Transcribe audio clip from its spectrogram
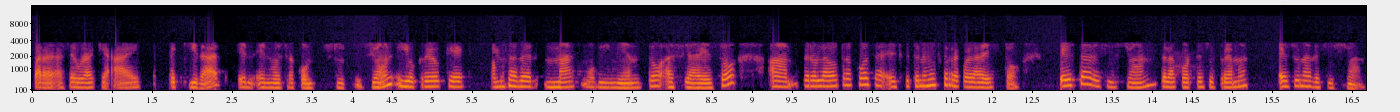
para asegurar que hay equidad en, en nuestra constitución y yo creo que vamos a ver más movimiento hacia eso. Um, pero la otra cosa es que tenemos que recordar esto. Esta decisión de la Corte Suprema es una decisión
